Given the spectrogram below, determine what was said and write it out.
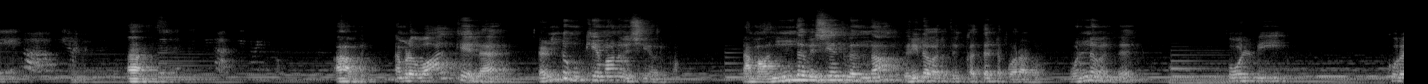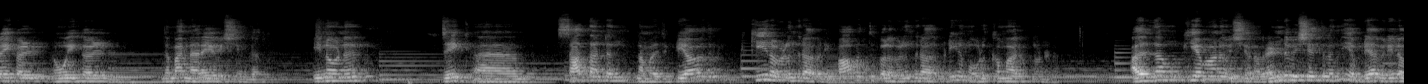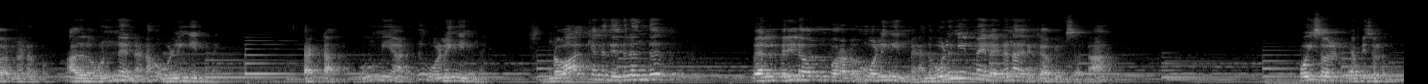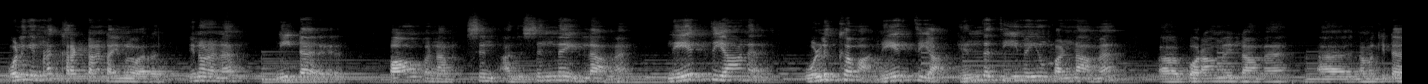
ஆ. ஆமாம் நம்மளோட வாழ்க்கையில ரெண்டு முக்கியமான விஷயம் இருக்கும். நம்ம அந்த விஷயத்துல இருந்து தான் வெளியில வர்றதுக்கு கத்தட்ட போராடும் ஒண்ணு வந்து தோல்வி குறைகள் நோய்கள் இந்த மாதிரி நிறைய விஷயங்கள். இன்னொன்று ஜெய் சாத்தாண்டன் நம்ம எப்படியாவது கீழே விழுந்துடாதபடி பாவத்துக்குள்ள விழுந்துடாதபடி நம்ம ஒழுக்கமா இருக்கணும்னு அதுதான் முக்கியமான விஷயம். நம்ம ரெண்டு விஷயத்துல இருந்து எப்படியா வெளியில் வரணும்னு நினைப்போம். அதில் ஒண்ணு என்னன்னா ஒழுங்கின்மை. கரெக்டாக பூமியானது ஒழுங்கின்மை. நம்ம வாழ்க்கையில இந்த வெல் வெளியில் வரணும் போராடும் ஒழுங்கின்மை. அந்த ஒழுங்கின்மையில் என்னென்ன இருக்கு அப்படின்னு சொன்னா பொய் சொல் எப்படி சொல்றது? ஒழுங்கின்மைனா கரெக்டான டைமில் வர்றது. இன்னொன்னு என்ன? நீட்டாக இருக்கிறது. பாவம் பண்ணாமல் சின் அந்த சின்ன இல்லாமல் நேர்த்தியான ஒழுக்கமாக நேர்த்தியாக எந்த தீமையும் பண்ணாமல் பொறாமை இல்லாமல் நம்மக்கிட்ட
